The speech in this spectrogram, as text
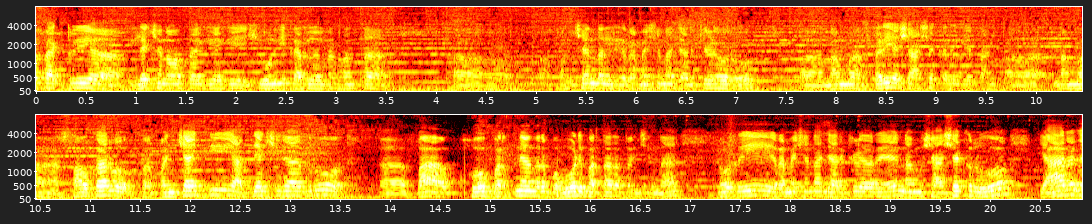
ಫ್ಯಾಕ್ಟ್ರಿಯ ಇಲೆಕ್ಷನ್ ಹೊರತಾಗಿಯಾಗಿ ಶಿವಣಗಿ ಕಾರ್ಯಾಲಯ ನಡೆದಂಥ ಫಂಕ್ಷನ್ನಲ್ಲಿ ರಮೇಶನ ಜಾರಕಿಹೊಳಿ ಅವರು ನಮ್ಮ ಸ್ಥಳೀಯ ಶಾಸಕರಿಗೆ ನಮ್ಮ ಸಾಹುಕಾರರು ಪಂಚಾಯತಿ ಅಧ್ಯಕ್ಷಗಾದರೂ ಬಾ, ಹೋಗಿ ಬರ್ತೀನಿ ಅಂದ್ರೆ ಓಡಿ ಬರ್ತಾರ ತನ್ಸಿಂದ ನೋಡ್ರಿ ರಮೇಶಣ್ಣ ಜಾರಕಿಹೊಳಿ ಅವರೇ ನಮ್ಮ ಶಾಸಕರು ಯಾರಾಗ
